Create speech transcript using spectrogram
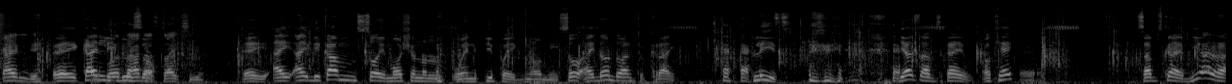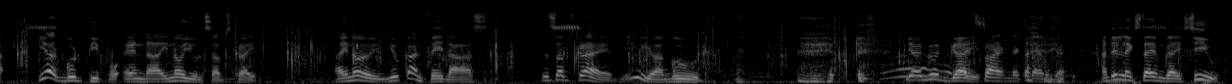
Kindly. Eh, kindly do thunder so strikes you. Hey, I, I become so emotional when people ignore me. So I don't want to cry. Please. Just subscribe, okay? Yeah. Subscribe. You are you are good people and I know you'll subscribe. I know you can't fail us. You subscribe. You, you are good. you are good guys. Next time, next time. Until next time guys. See you.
